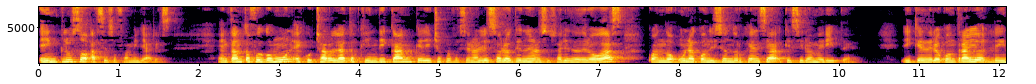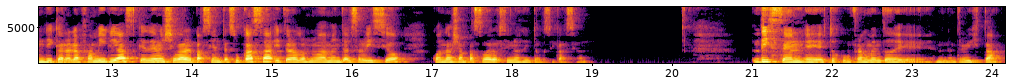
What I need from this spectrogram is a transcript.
e incluso hacia sus familiares en tanto fue común escuchar relatos que indican que dichos profesionales solo atienden a los usuarios de drogas cuando una condición de urgencia que sí lo merite, y que de lo contrario le indican a las familias que deben llevar al paciente a su casa y traerlos nuevamente al servicio cuando hayan pasado los signos de intoxicación. dicen, eh, esto es un fragmento de, una entrevista,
